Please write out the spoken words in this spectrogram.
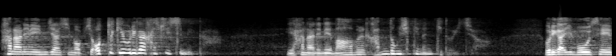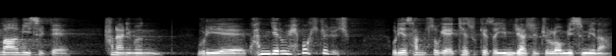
하나님의 임재하심 없이 어떻게 우리가 갈 수 있습니까? 이 하나님의 마음을 감동시키는 기도이죠. 우리가 이 모세의 마음이 있을 때 하나님은 우리의 관계를 회복시켜 주시고 우리의 삶 속에 계속해서 임재하실 줄로 믿습니다.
